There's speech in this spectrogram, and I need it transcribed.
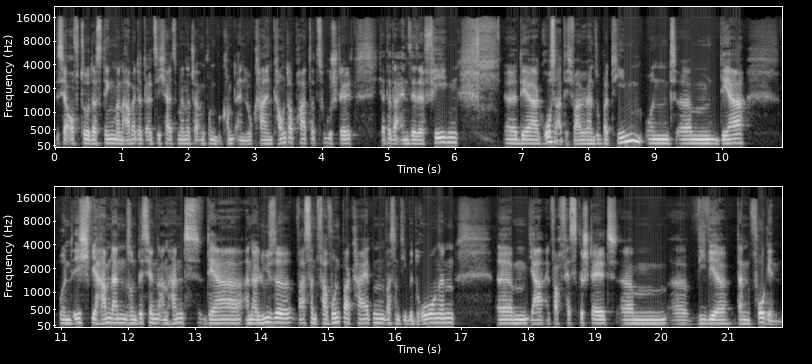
ist ja oft so das Ding, man arbeitet als Sicherheitsmanager irgendwo und bekommt einen lokalen Counterpart dazugestellt. Ich hatte da einen sehr, sehr fähigen, äh, der großartig war. Wir waren ein super Team und ähm, der und ich, wir haben dann so ein bisschen anhand der Analyse, was sind Verwundbarkeiten, was sind die Bedrohungen, ähm, ja, einfach festgestellt, ähm, äh, wie wir dann vorgehen,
